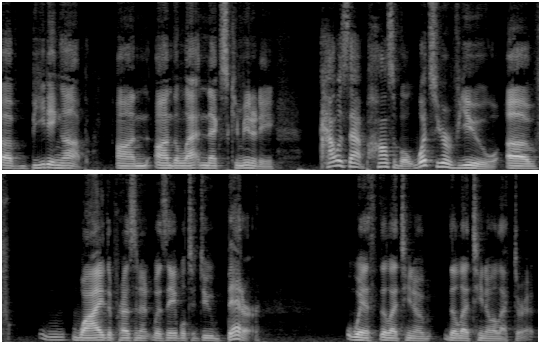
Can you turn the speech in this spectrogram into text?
of beating up on on the Latinx community? How is that possible? What's your view of why the president was able to do better with the Latino the Latino electorate?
